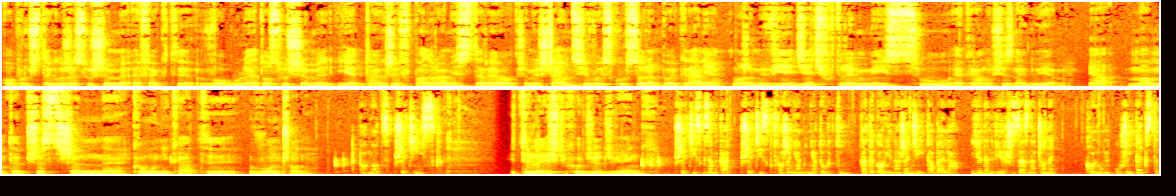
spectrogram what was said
oprócz tego, że słyszymy efekty w ogóle, to słyszymy je także w panoramie stereo. Przemieszczając się voice kursorem po ekranie, możemy wiedzieć, w którym miejscu ekranu się znajdujemy. Ja mam te przestrzenne komunikaty włączone. Pomoc. Przycisk. I tyle jeśli chodzi o dźwięk. Przycisk zamka. Przycisk tworzenia miniaturki. Kategorie narzędzi i tabela. Jeden wiersz zaznaczony. Kolumn użyj tekst.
